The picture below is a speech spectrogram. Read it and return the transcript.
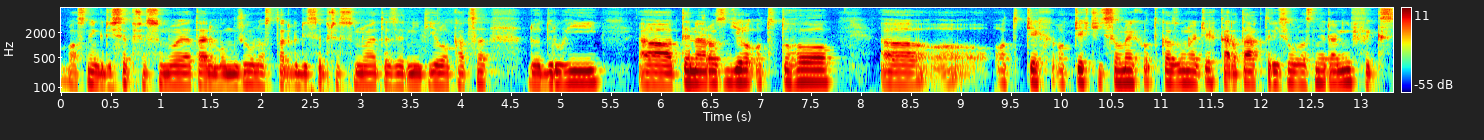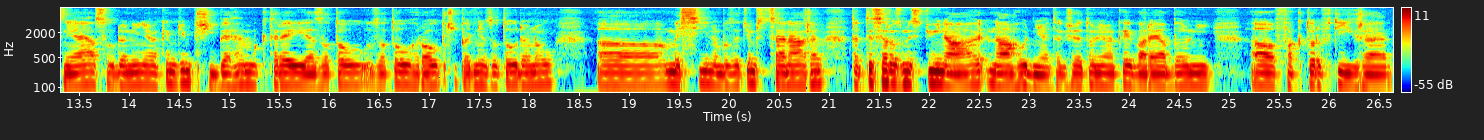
vlastně když se přesunujete, nebo můžou nastat, když se přesunujete z jedné té lokace do druhé. Ty na rozdíl od toho, eh, od těch, od těch číselných odkazů na těch kartách, které jsou vlastně daný fixně a jsou daný nějakým tím příběhem, který je za tou, za tou hrou, případně za tou danou uh, misí nebo za tím scénářem, tak ty se rozmistují náhodně, takže je to nějaký variabilní uh, faktor v té hře.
